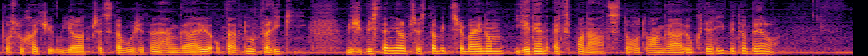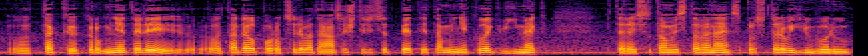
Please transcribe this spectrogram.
posluchači udělat představu, že ten hangár je opravdu veliký. Když byste měl představit třeba jenom jeden exponát z tohoto hangáru, který by to byl? Tak kromě tedy letadel po roce 1945 je tam i několik výjimek, které jsou tam vystavené z prostorových důvodů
